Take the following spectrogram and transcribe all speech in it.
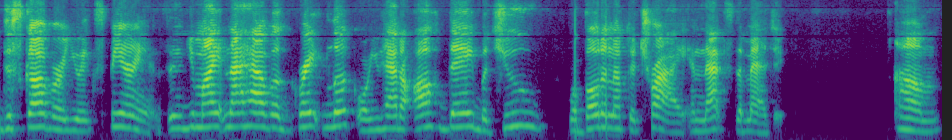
discover you experience. And you might not have a great look or you had an off day but you were bold enough to try and that's the magic. Um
